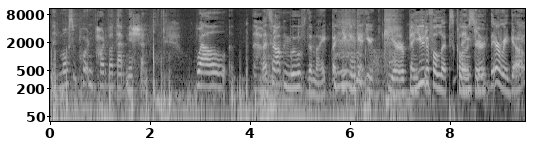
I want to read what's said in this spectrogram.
The most important part about that mission. Well, um, Let's not move the mic, but you can get your your Thank you. beautiful lips closer. There we go.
